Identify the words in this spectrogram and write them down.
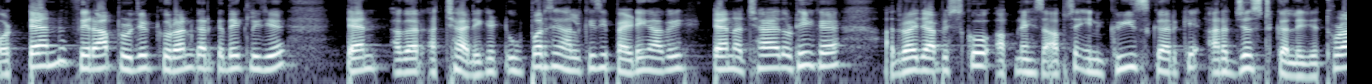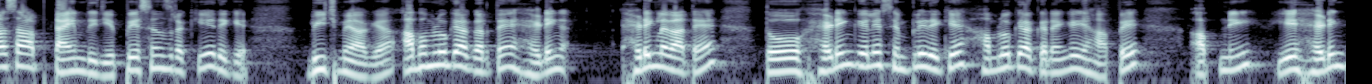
और टेन फिर आप प्रोजेक्ट को रन करके देख लीजिए। टेन अगर अच्छा है, देखिए, ऊपर से हल्की सी पैडिंग आ गई। टेन अच्छा है तो ठीक है। अदरवाइज़ आप इसको अपने हिसाब से इंक्रीज करके एडजस्ट कर लीजिए। थोड़ा सा आप टाइम दीजिए पेशेंस रखिए। देखिए, बीच में आ गया। अब हम लोग क्या करते हैं? हेडिंग हेडिंग लगाते हैं। तो हेडिंग के लिए सिंपली देखिए, हम लोग क्या करेंगे? यहाँ पे अपनी ये हेडिंग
